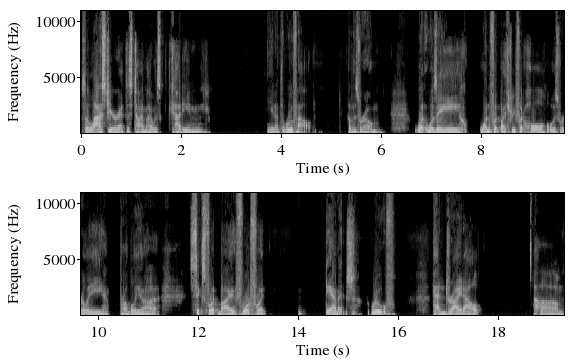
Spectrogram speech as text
So last year at this time, I was cutting, you know, the roof out of his room. What was a one foot by three foot hole was really probably a six foot by four foot damage roof. Had to dry it out. Um,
